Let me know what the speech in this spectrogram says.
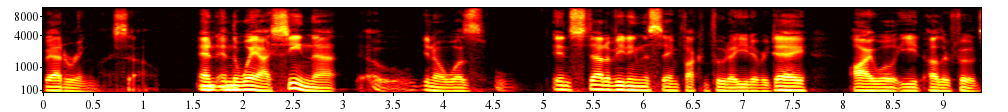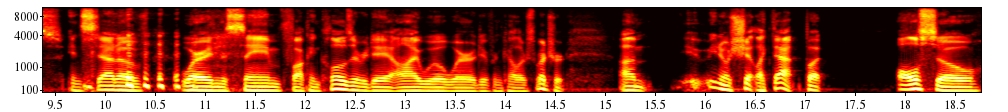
bettering myself. And and the mm-hmm. way i seen that oh, you know was instead of eating the same fucking food i eat every day i will eat other foods. Instead of wearing the same fucking clothes every day i will wear a different color sweatshirt. Um you know shit like that. But also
